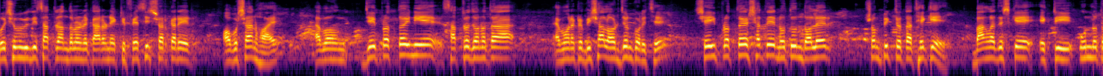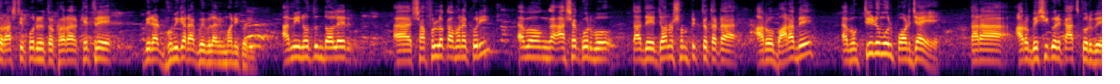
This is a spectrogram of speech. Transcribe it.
বৈষম্যবিধি ছাত্র আন্দোলনের কারণে একটি ফেসিস সরকারের অবসান হয় এবং যে প্রত্যয় নিয়ে ছাত্র জনতা এমন একটা বিশাল অর্জন করেছে, সেই প্রত্যয়ের সাথে নতুন দলের সম্পৃক্ততা থেকে বাংলাদেশকে একটি উন্নত রাষ্ট্রে পরিণত করার ক্ষেত্রে বিরাট ভূমিকা রাখবে বলে আমি মনে করি। আমি নতুন দলের সাফল্য কামনা করি এবং আশা করব তাদের জনসম্পৃক্ততাটা আরও বাড়াবে এবং তৃণমূল পর্যায়ে তারা আরও বেশি করে কাজ করবে।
